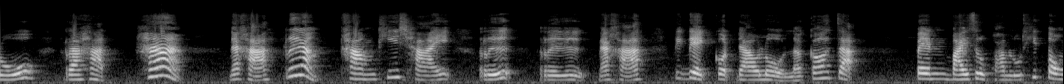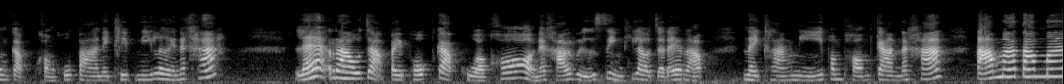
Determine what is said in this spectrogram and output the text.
รู้ รหัส 5 นะคะ เรื่องคำที่ใช้หรือ รือนะคะ เด็กๆกดดาวน์โหลด แล้วก็จะเป็นใบสรุปความรู้ที่ตรงกับของครูปาในคลิปนี้เลยนะคะ และเราจะไปพบกับหัวข้อนะคะ หรือสิ่งที่เราจะได้รับในครั้งนี้พร้อมๆกันนะคะ ตามมาตามมา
